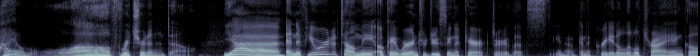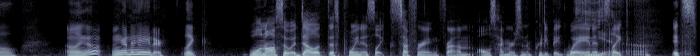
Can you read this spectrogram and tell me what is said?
I love Richard and Adele. Yeah. And if you were to tell me, okay, we're introducing a character that's, you know, going to create a little triangle, I'm like, oh, I'm going to hate her. Like, Well, and also Adele at this point is like suffering from Alzheimer's in a pretty big way. And it's like, it's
